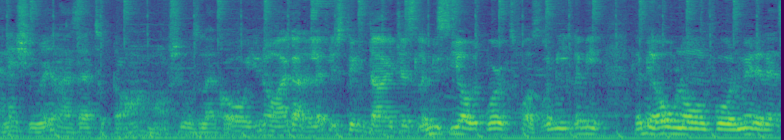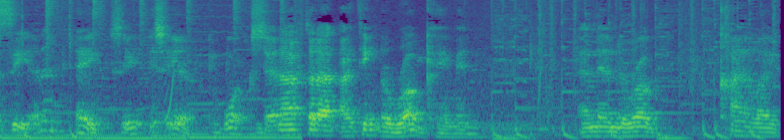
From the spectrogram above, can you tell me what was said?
And then she realized I took the arm off. She was like, "Oh, you know, I gotta let this thing digest. Let me see how it works first. Let me, let me, let me hold on for a minute and see." And then, hey, see, it's here. It works. Then after that, I think the rug came in, and then the rug kind of like.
